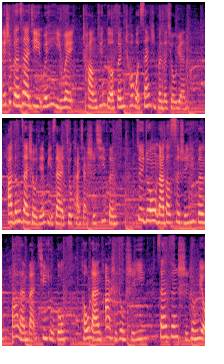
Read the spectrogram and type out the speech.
也是本赛季唯一一位场均得分超过三十分的球员。哈登在首节比赛就砍下十七分，最终拿到四十一分、八篮板、七助攻，投篮二十中十一，三分十中六，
